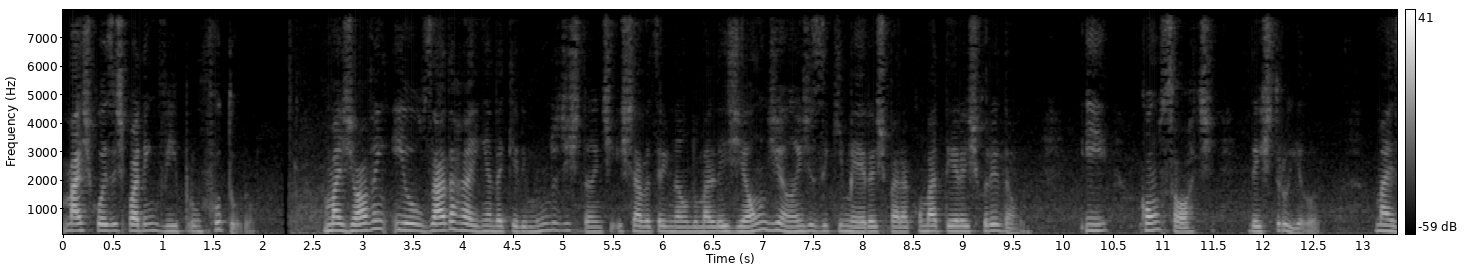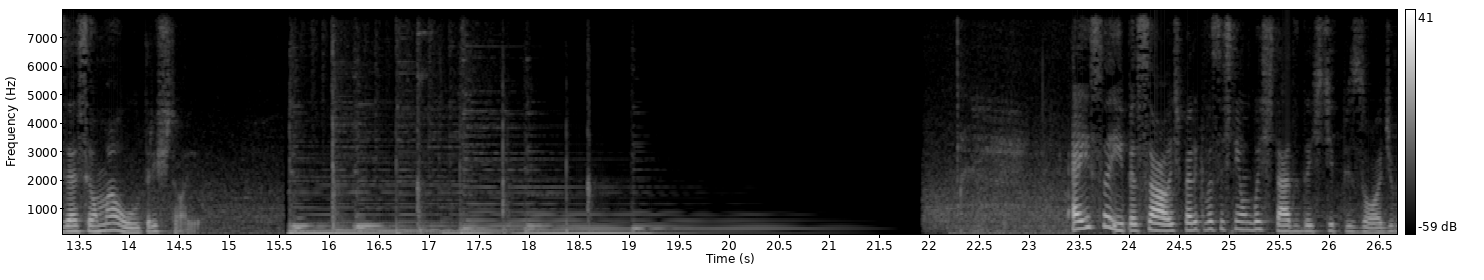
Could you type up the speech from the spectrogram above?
mais coisas podem vir para um futuro. Uma jovem e ousada rainha daquele mundo distante estava treinando uma legião de anjos e quimeras para combater a escuridão e, com sorte, destruí-la. Mas essa é uma outra história. É isso aí, pessoal. Espero que vocês tenham gostado deste episódio.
